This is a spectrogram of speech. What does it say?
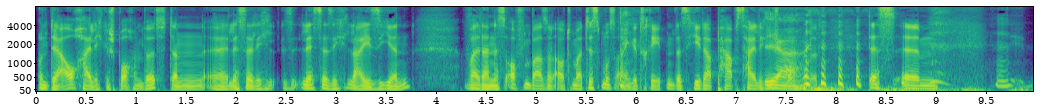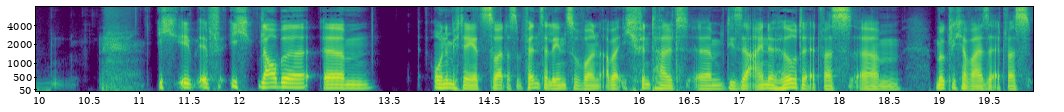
und der auch heilig gesprochen wird, dann äh, lässt, er sich, lässt er sich laisieren, weil dann ist offenbar so ein Automatismus eingetreten, dass jeder Papst heilig Ja. gesprochen wird. Das, ähm, ich, ich, ich glaube, ähm, ohne mich da jetzt zu weit aus dem Fenster lehnen zu wollen, aber ich finde halt ähm, diese eine Hürde etwas, ähm, möglicherweise etwas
